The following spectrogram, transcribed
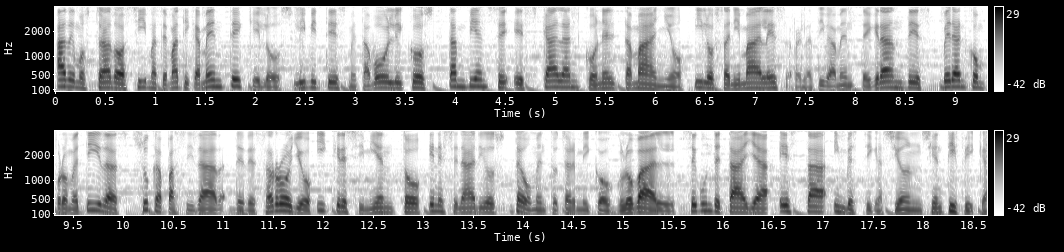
ha demostrado así matemáticamente que los límites metabólicos también se escalan con el tamaño y los animales relativamente grandes verán comprometidas su capacidad de desarrollo y crecimiento en escenarios de aumento térmico global, según detalla esta investigación científica.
